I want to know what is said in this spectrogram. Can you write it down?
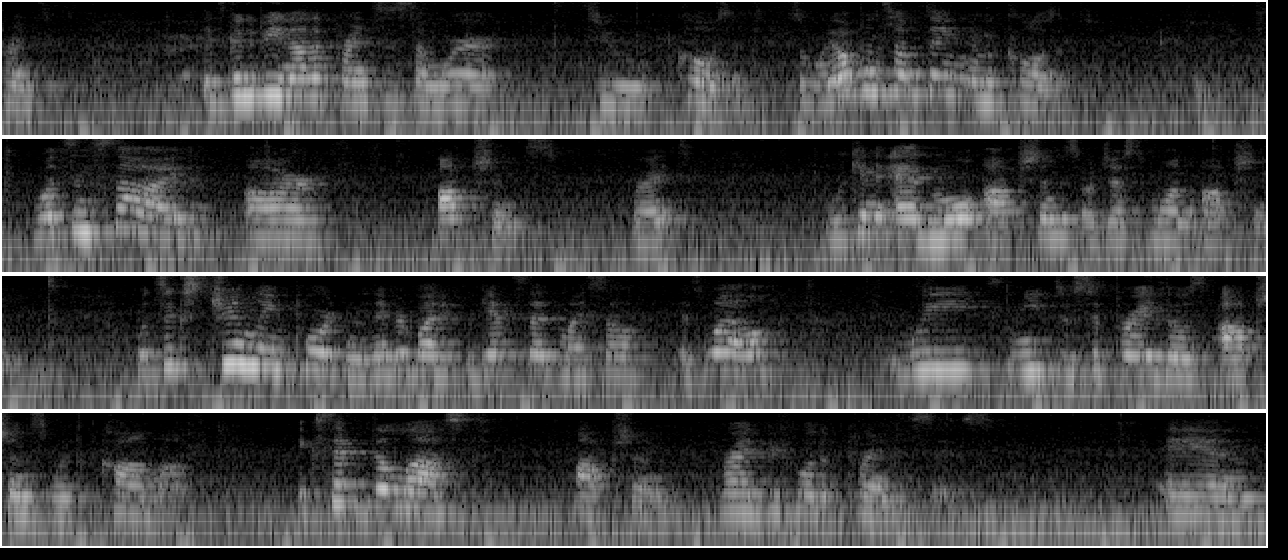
parentheses. It's going to be another parenthesis somewhere to close it. So we open something and we close it. What's inside are options, right? We can add more options or just one option. What's extremely important, and everybody forgets that myself as well, we need to separate those options with comma, except the last option, right before the parentheses. And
